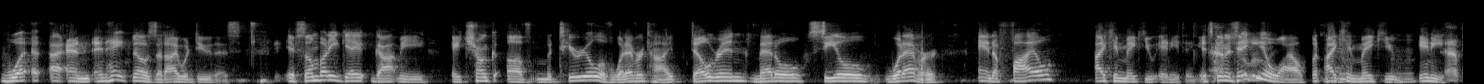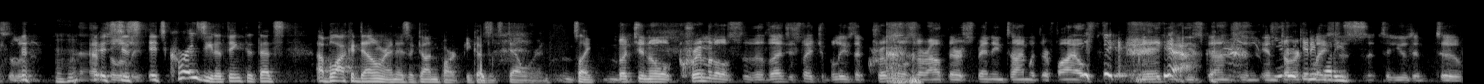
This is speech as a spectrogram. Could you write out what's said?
what uh, and and Hank knows that I would do this. If somebody ga- got me a chunk of material of whatever type, Delrin, metal, steel, whatever, and a file, I can make you anything. It's going to take me a while, but I mm-hmm. can make you mm-hmm. anything. absolutely absolutely mm-hmm. It's just it's crazy to think that that's a block of Delrin is a gun part because it's Delrin. It's like but you know criminals the legislature believes that criminals are out there spending time with their files making Yeah. these guns in, in dark places to use it to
